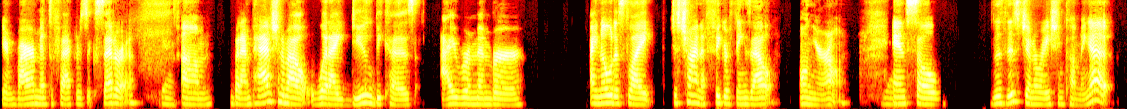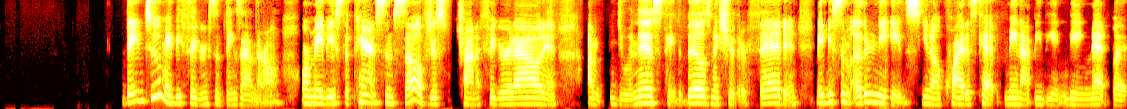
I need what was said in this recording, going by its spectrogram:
their environmental factors, etc. Yeah. Um, but I'm passionate about what I do because I remember, I noticed like just trying to figure things out on your own. Yeah. And so with this generation coming up, they too may be figuring some things out on their own or maybe it's the parents themselves just trying to figure it out and i'm doing this pay the bills make sure they're fed and maybe some other needs you know quiet as kept may not be being being met but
